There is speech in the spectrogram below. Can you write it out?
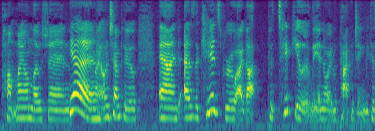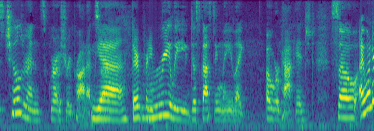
pump my own lotion, Yeah. my own shampoo. And as the kids grew, I got particularly annoyed with packaging because children's grocery products Yeah, they're pretty. really disgustingly like overpackaged. So I wonder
